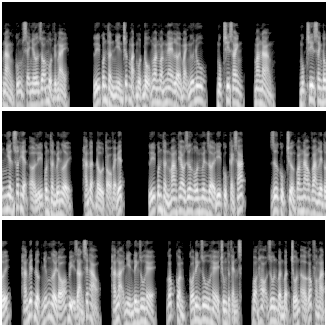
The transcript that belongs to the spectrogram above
nàng cũng sẽ nhớ rõ một việc này lý quân thần nhìn trước mặt một bộ ngoan ngoan nghe lời mạnh ngữ nhu, mục chi xanh, mang nàng. Mục chi xanh bỗng nhiên xuất hiện ở lý quân thần bên người, hắn gật đầu tỏ vẻ biết. Lý quân thần mang theo dương ôn nguyên rời đi cục cảnh sát. Dư cục trưởng quang nao vang lên tới, hắn biết được những người đó bị dàn xếp hảo, hắn lại nhìn đinh du hề, góc còn có đinh du hề trung thực fans, bọn họ run bần bật trốn ở góc phòng mặt.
